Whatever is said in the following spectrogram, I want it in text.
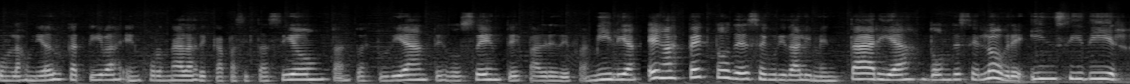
con las unidades educativas en jornadas de capacitación, tanto a estudiantes, docentes, padres de familia, en aspectos de seguridad alimentaria, donde se logre incidir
